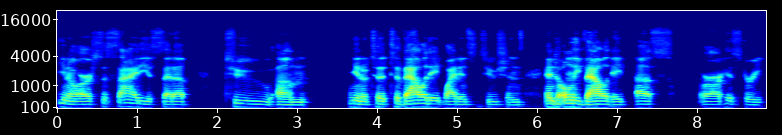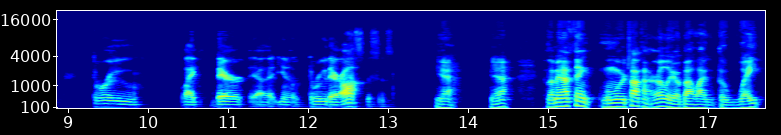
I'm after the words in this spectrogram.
you know our society is set up to um, you know, to, to validate white institutions and to only validate us or our history through like their, uh, you know, through their auspices. Yeah. Yeah. Cause I mean, I think when we were talking earlier about like the weight,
